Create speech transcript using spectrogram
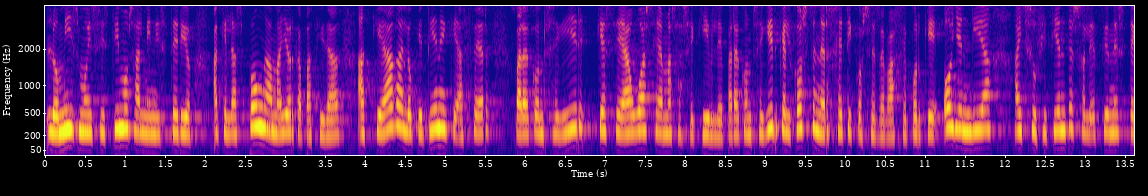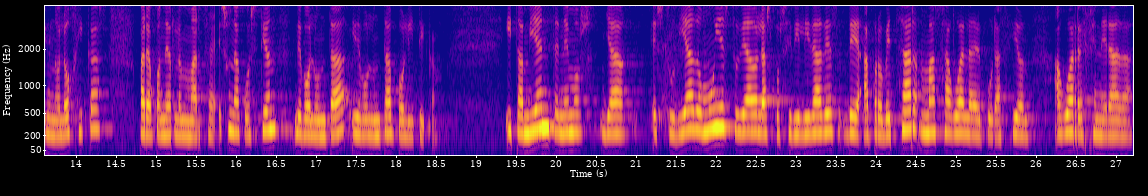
lo mismo, insistimos al Ministerio a que las ponga a mayor capacidad, a que haga lo que tiene que hacer para conseguir que ese agua sea más asequible, para conseguir que el coste energético se rebaje, porque hoy en día hay suficientes soluciones tecnológicas para ponerlo en marcha. Es una cuestión de voluntad y de voluntad política. Y también tenemos ya estudiado, muy estudiado, las posibilidades de aprovechar más agua en la depuración, agua regenerada.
